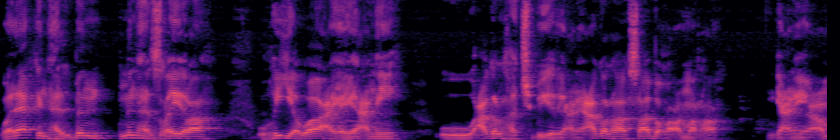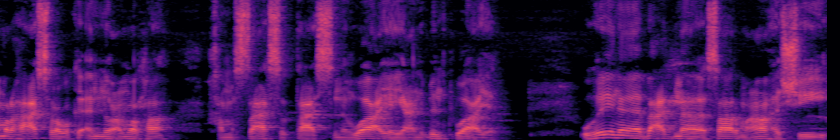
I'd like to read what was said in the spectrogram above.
ولكن هالبنت منها صغيرة وهي واعية يعني وعقلها كبير يعني عقلها سابق عمرها. يعني عمرها عشرة وكأنه عمرها خمسة عشر ستة عشر سنة واعية يعني بنت واعية. وهنا بعد ما صار معاه هالشي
